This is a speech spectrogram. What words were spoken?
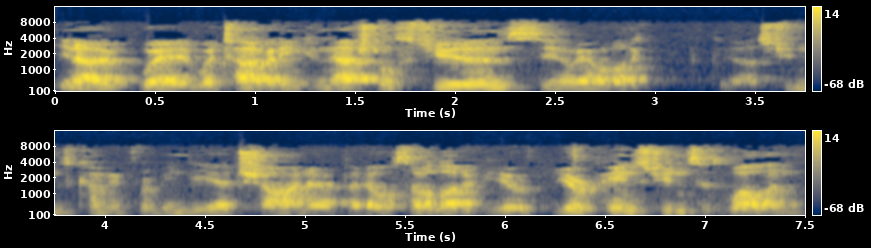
you know, we're, we're targeting international students. You know, we have a lot of students coming from India, China, but also a lot of Euro- European students as well. And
